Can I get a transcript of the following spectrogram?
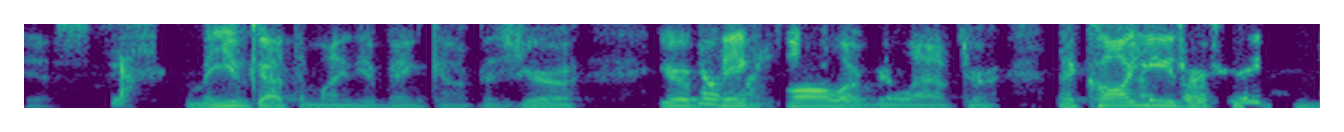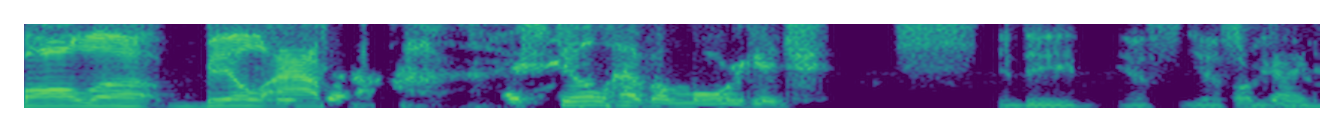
Yes. Yeah. I mean, you've got the money in your bank account because you're you're a No, big I- baller, Bill Apter. They call you the big baller, Bill Apter. I still have a mortgage. Indeed. Yes. Yes, What we do.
